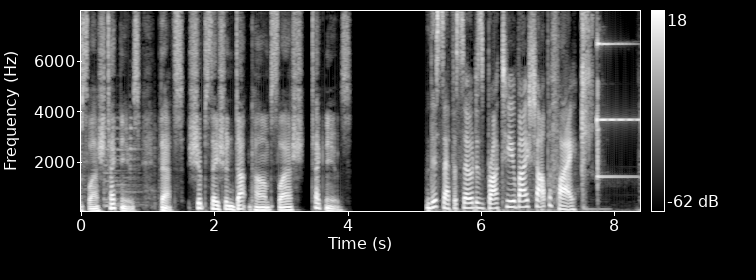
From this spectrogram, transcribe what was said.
slash technews. That's shipstation.com slash technews. This episode is brought to you by Shopify.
